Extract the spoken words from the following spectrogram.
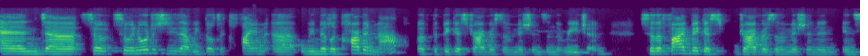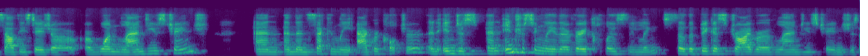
and uh, so, so in order to do that, we built a climate, uh, we built a carbon map of the biggest drivers of emissions in the region. So the five biggest drivers of emission in, in Southeast Asia are, are one, land use change, and, and then secondly, agriculture. And, indus- and interestingly, they're very closely linked. So the biggest driver of land use change is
